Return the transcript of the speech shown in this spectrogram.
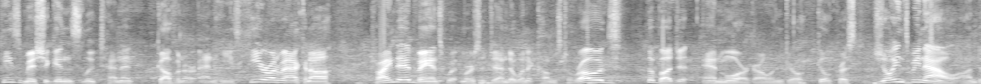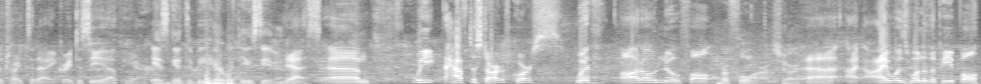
he's Michigan's lieutenant governor, and he's here on Mackinac trying to advance Whitmer's agenda when it comes to roads, the budget, and more. Garland Gil- Gilchrist joins me now on Detroit Today. Great to see you up here. It's good to be here with you, Stephen. Yes. Um, we have to start, of course, with auto no fault reform. Sure. Uh, I, I was one of the people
